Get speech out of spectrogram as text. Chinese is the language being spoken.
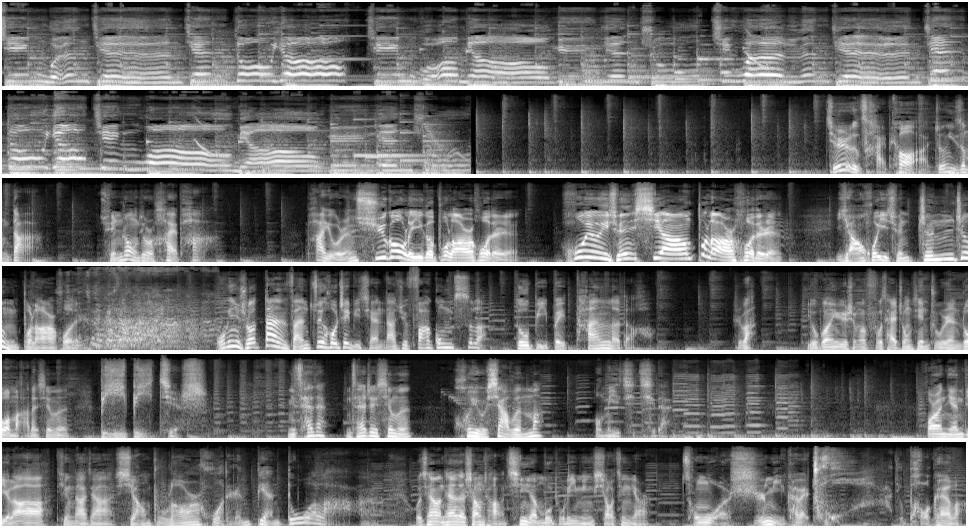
新闻天天都有，听我妙语连珠。新闻天天都有，听我妙语连珠。其实这个彩票啊，争议这么大，群众就是害怕，怕有人虚构了一个不劳而获的人，忽悠一群想不劳而获的人。养活一群真正不劳而获的人，我跟你说，但凡最后这笔钱拿去发工资了，都比被贪了的好，是吧？有关于什么福彩中心主任落马的新闻比比皆是。你猜猜，你猜这新闻会有下文吗？我们一起期待。忽然年底了啊，听大家想不劳而获的人变多了啊！我前两天在商场亲眼目睹了一名小青年从我十米开外歘。就跑开了，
